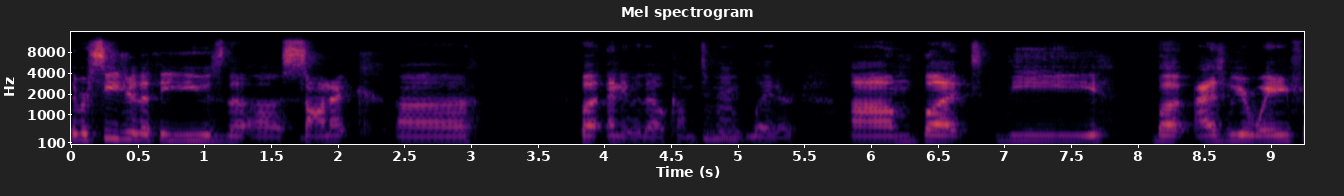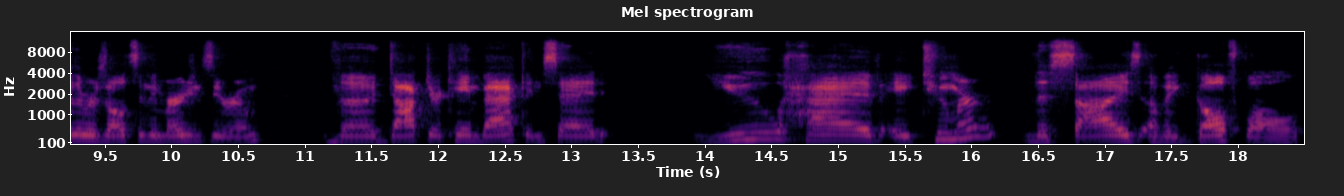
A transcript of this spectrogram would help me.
the procedure that they use the uh, sonic. Uh, but anyway, that'll come to mm-hmm. me later. Um, but the but as we were waiting for the results in the emergency room, the doctor came back and said, You have a tumor the size of a golf ball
